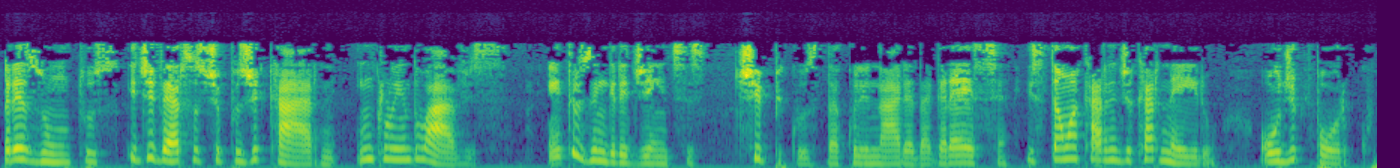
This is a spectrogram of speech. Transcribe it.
presuntos e diversos tipos de carne, incluindo aves. Entre os ingredientes típicos da culinária da Grécia estão a carne de carneiro ou de porco,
